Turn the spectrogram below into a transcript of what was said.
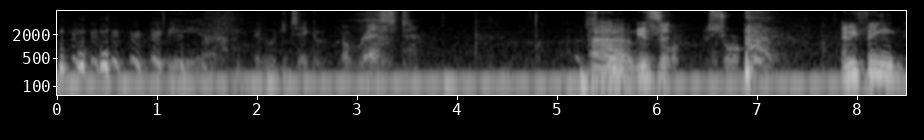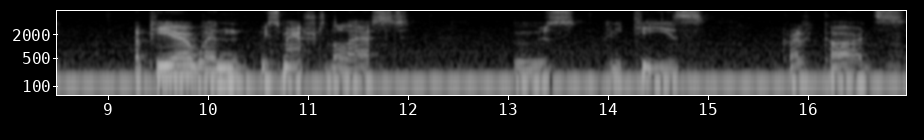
Maybe, uh, maybe we could take a, a rest. Um, um, is it Short anything appear when we smashed the last ooze? Any keys, credit cards?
